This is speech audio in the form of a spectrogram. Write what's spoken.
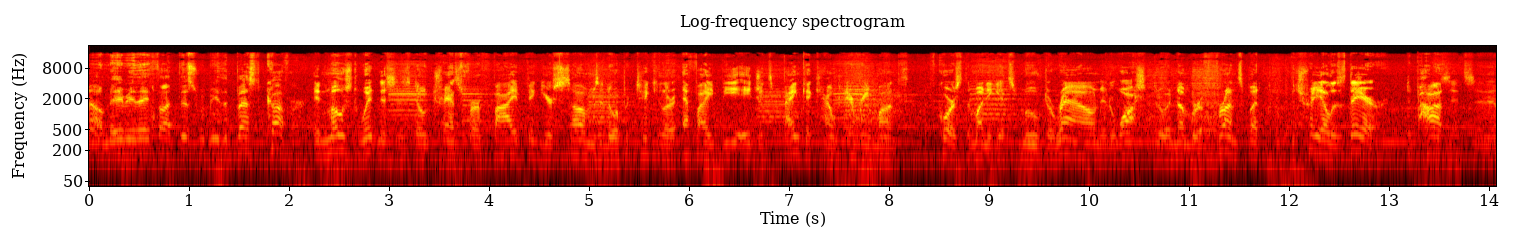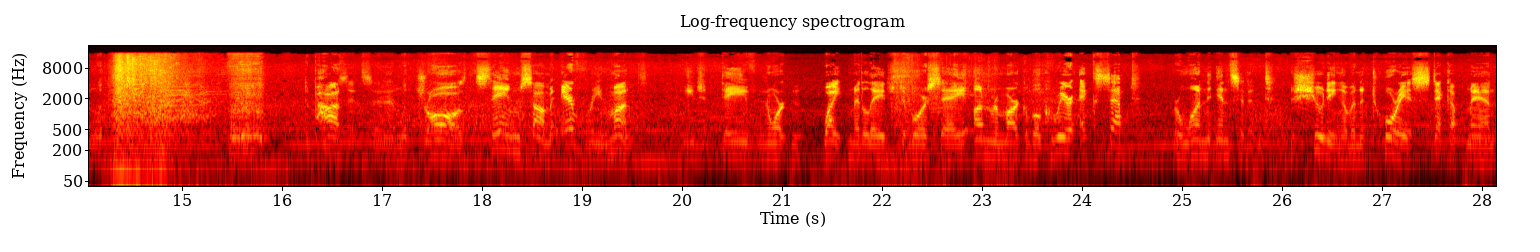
Well, maybe they thought this would be the best cover. And most witnesses don't transfer five-figure sums into a particular FIB agent's bank account every month. Of course, the money gets moved around and washed through a number of fronts, but the trail is there. Deposits and with deposits and withdrawals, the same sum every month. Agent Dave Norton, white, middle-aged divorcee, unremarkable career, except for one incident, the shooting of a notorious stick-up man,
